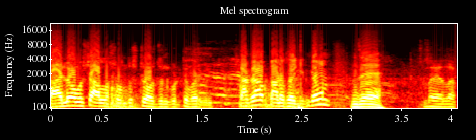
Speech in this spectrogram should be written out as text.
তাহলে অবশ্যই আল্লাহ সন্তুষ্টি অর্জন করতে পারবেন। টাকা ভালো থাকবেন কেমন? ভাই আল্লাহ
